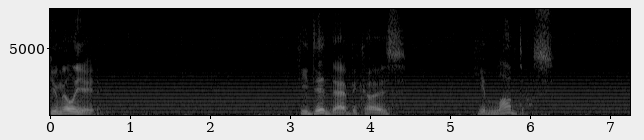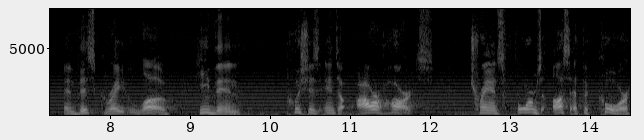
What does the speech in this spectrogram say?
humiliating. He did that because he loved us. And this great love, He then pushes into our hearts, transforms us at the core,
